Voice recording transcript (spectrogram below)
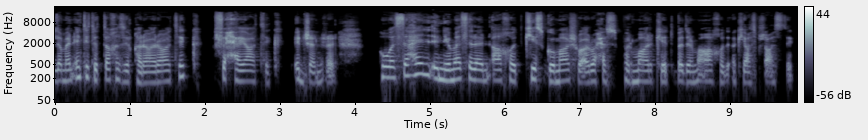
لما أنت تتخذي قراراتك في حياتك in general. هو سهل إني مثلا آخذ كيس قماش وأروح السوبر ماركت بدل ما آخذ أكياس بلاستيك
